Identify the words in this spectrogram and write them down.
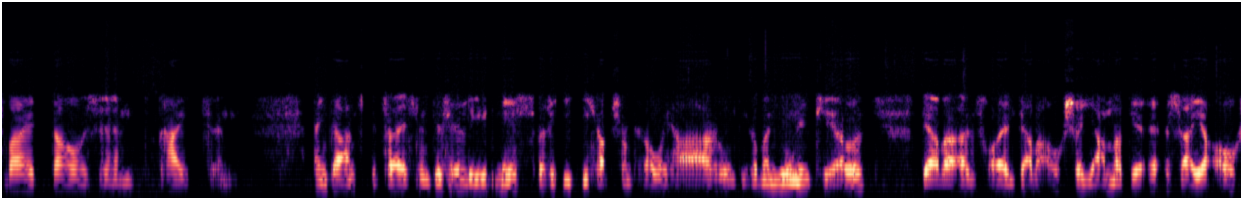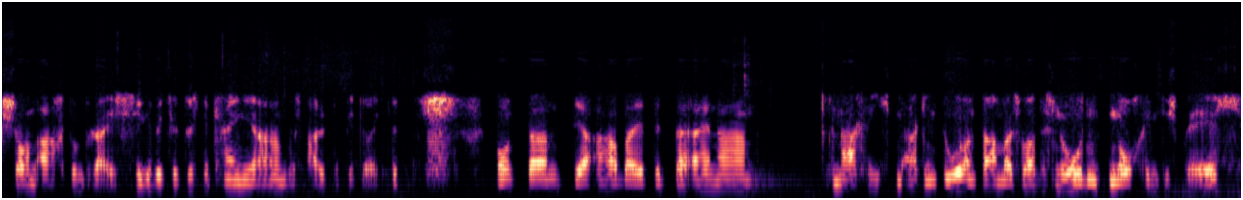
2013, ein ganz bezeichnendes Erlebnis. Also ich, ich habe schon graue Haare und ich habe einen jungen Kerl, der aber ein Freund, der aber auch schon jammert, der, er sei ja auch schon 38, ich habe gesagt, du hast ja keine Ahnung, was Alter bedeutet. Und ähm, der arbeitet bei einer Nachrichtenagentur und damals war das Noden noch im Gespräch.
